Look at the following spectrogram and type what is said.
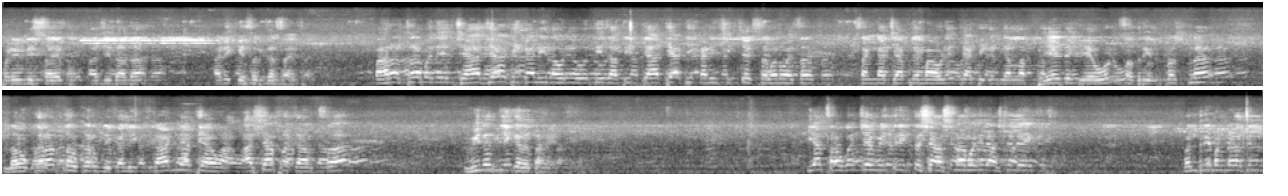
फडणवीस साहेब अजितदादा आणि केसरकर साहेब. महाराष्ट्रामध्ये ज्या ज्या ठिकाणी दौऱ्यावरती जातील त्या त्या ठिकाणी शिक्षक समन्वय संघाचे आपले मावळे त्या ठिकाणी त्यांना भेट घेऊन सदरील प्रश्न लवकरात लवकर निकाली काढण्यात यावा अशा प्रकारचा विनंती करत आहे. या चौघांच्या व्यतिरिक्त शासनामधील असलेले मंत्रिमंडळातील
